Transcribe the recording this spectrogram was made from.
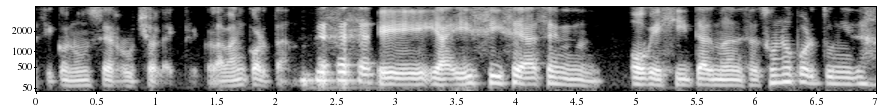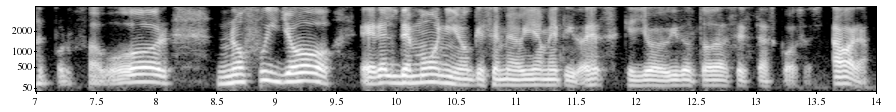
así con un serrucho eléctrico, la van cortando. y, ahí sí se hacen ovejitas mansas. Una oportunidad, por favor. No fui yo, era el demonio que se me había metido. Es que yo he oído todas estas cosas. Ahora,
